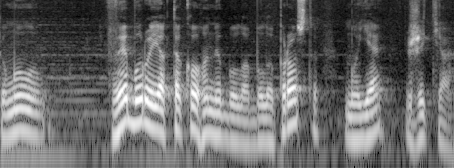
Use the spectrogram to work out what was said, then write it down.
Тому вибору як такого не було, було просто моє життя.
